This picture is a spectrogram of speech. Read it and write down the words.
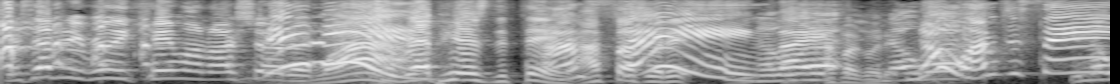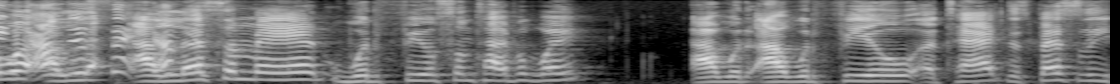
Persephone really came on our show. To, wow. Rep. Here's the thing. I'm I fuck with it. You know like, what? fuck with You it. no, what? I'm just saying. You know what? I'm Unle- just saying. Unless a man would feel some type of way, I would I would feel attacked, especially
